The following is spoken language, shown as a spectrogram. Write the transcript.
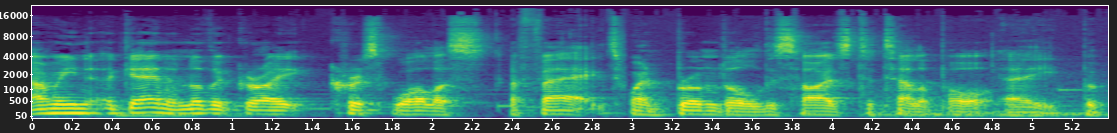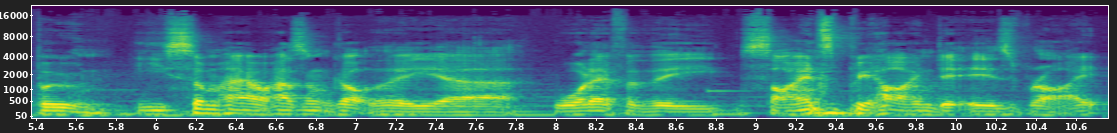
I mean, again, another great Chris Walas effect when Brundle decides to teleport a baboon. He somehow hasn't got the uh, whatever the science behind it is right,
